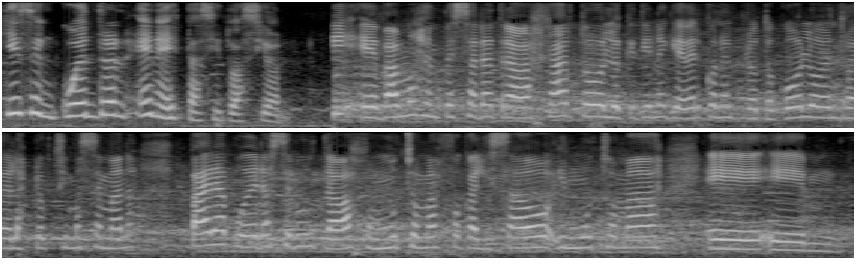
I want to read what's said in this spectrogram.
que se encuentran en esta situación. Eh, vamos a empezar a trabajar todo lo que tiene que ver con el protocolo dentro de las próximas semanas para poder hacer un trabajo mucho más focalizado y mucho más... Eh, em,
